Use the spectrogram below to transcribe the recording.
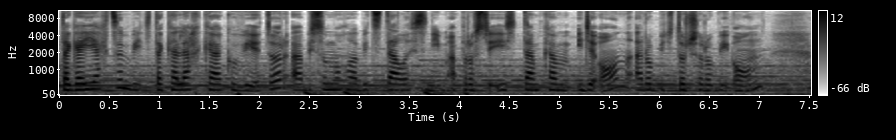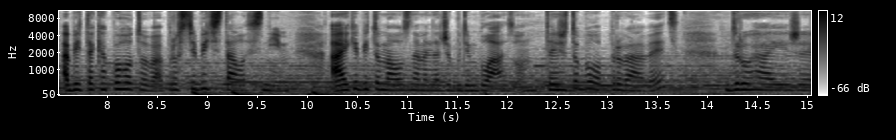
tak aj ja chcem byť taká ľahká ako vietor, aby som mohla byť stále s ním a proste ísť tam, kam ide on a robiť to, čo robí on a byť taká pohotová, proste byť stále s ním. A aj keby to malo znamenať, že budem blázon. Takže to bolo prvá vec. Druhá je, že,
